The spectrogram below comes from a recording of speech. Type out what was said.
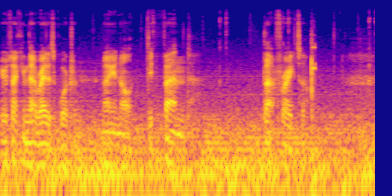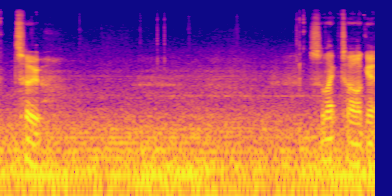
You're that Raider squadron. No, you're not. Defend that freighter. Two. Select target.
